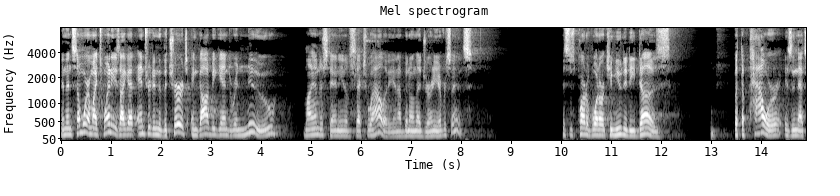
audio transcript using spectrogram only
And then somewhere in my 20s, I got entered into the church, and God began to renew my understanding of sexuality, and I've been on that journey ever since. This is part of what our community does, but the power is in that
